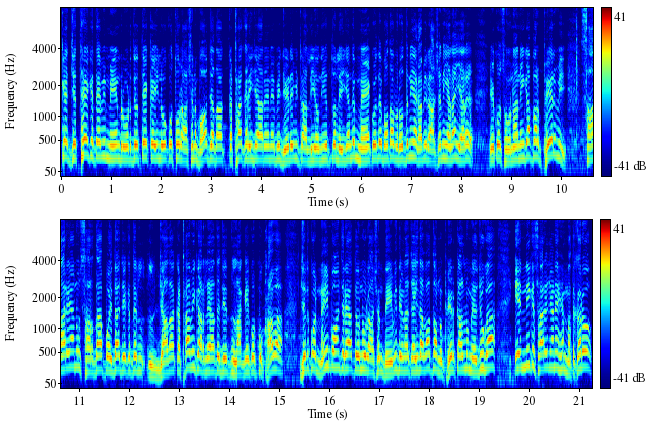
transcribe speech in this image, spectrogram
ਕਿ ਜਿੱਥੇ ਕਿਤੇ ਵੀ ਮੇਨ ਰੋਡ ਦੇ ਉੱਤੇ ਕਈ ਲੋਕ ਉੱਥੋਂ ਰਾਸ਼ਨ ਬਹੁਤ ਜ਼ਿਆਦਾ ਇਕੱਠਾ ਕਰੀ ਜਾ ਰਹੇ ਨੇ ਵੀ ਜਿਹੜੇ ਵੀ ਟਰਾਲੀ ਆਉਂਦੀ ਉੱਥੋਂ ਲਈ ਜਾਂਦੇ। ਮੈਂ ਕੋਈ ਤੇ ਬਹੁਤਾ ਵਿਰੋਧ ਨਹੀਂ ਹੈਗਾ ਵੀ ਰਾਸ਼ਨ ਹੀ ਆ ਨਾ ਯਾਰ, ਇਹ ਕੋਈ ਸੋਨਾ ਨਹੀਂਗਾ ਪਰ ਫਿਰ ਵੀ ਸਾਰਿਆਂ ਨੂੰ ਸਰਦਾ ਪੁੱਜਦਾ ਜੇ ਕਿਤੇ ਜ਼ਿਆਦਾ ਇਕੱਠਾ ਵੀ ਕਰ ਲਿਆ ਤੇ ਜੇ ਲਾਗੇ ਕੋਈ ਭੁੱਖਾ ਵਾ ਜਿਹਦੇ ਕੋਲ ਨਹੀਂ ਪਹੁੰਚ ਰਿਹਾ ਤੇ ਉਹਨੂੰ ਰਾਸ਼ਨ ਦੇ ਵੀ ਦੇਣਾ ਚਾਹੀਦਾ ਵਾ, ਤੁਹਾਨੂੰ ਫਿਰ ਕੱਲ ਨੂੰ ਮਿਲ ਜੂਗਾ। ਇੰਨੀ ਕਿ ਸਾਰੇ ਜਣੇ ਹਿੰਮਤ ਕਰੋ।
